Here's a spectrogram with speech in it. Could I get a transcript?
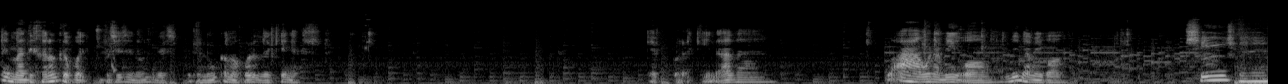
Me dijeron que pusiese nombres, pero nunca me acuerdo de quién es. Es por aquí nada. ¡Wow! Un amigo. Dime amigo. Sí, sí, sí.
